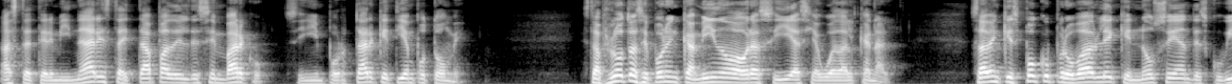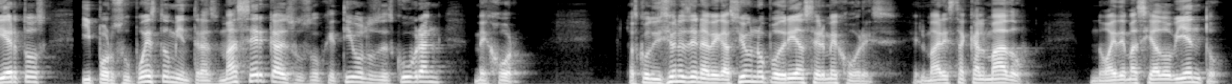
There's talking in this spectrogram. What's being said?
hasta terminar esta etapa del desembarco, sin importar qué tiempo tome. Esta flota se pone en camino ahora sí hacia Guadalcanal. Saben que es poco probable que no sean descubiertos y por supuesto mientras más cerca de sus objetivos los descubran, mejor. Las condiciones de navegación no podrían ser mejores. El mar está calmado, no hay demasiado viento,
